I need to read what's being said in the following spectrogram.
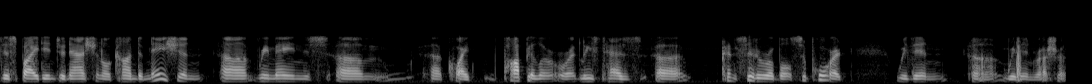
despite international condemnation, uh, remains um, uh, quite popular, or at least has considerable support within uh, within Russia.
